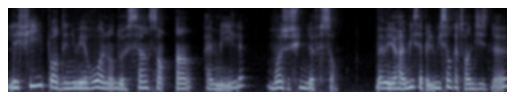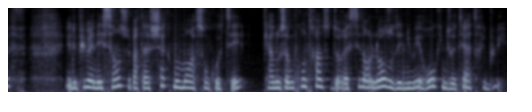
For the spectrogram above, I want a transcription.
Les filles portent des numéros allant de 501 à 1000, moi je suis 900. Ma meilleure amie s'appelle 899, et depuis ma naissance, je partage chaque moment à son côté, car nous sommes contraintes de rester dans l'ordre des numéros qui nous ont été attribués.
